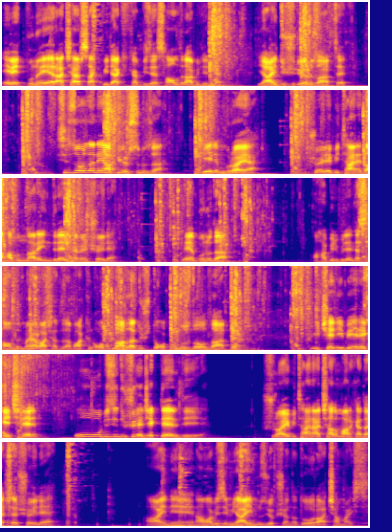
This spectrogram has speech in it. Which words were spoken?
Evet bunu eğer açarsak bir dakika bize saldırabilirler. Yay düşürüyoruz artık. Siz orada ne yapıyorsunuz ha? Gelin buraya. Şöyle bir tane daha bunları indirelim hemen şöyle. Ve bunu da. Aha birbirlerine saldırmaya başladılar. Bakın oklar da düştü. Okumuz da oldu artık. Şu içeriği bir ele geçirelim. Oo bizi düşüreceklerdi. Şurayı bir tane açalım arkadaşlar şöyle. Aynen ama bizim yayımız yok şu anda. Doğru açamayız.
